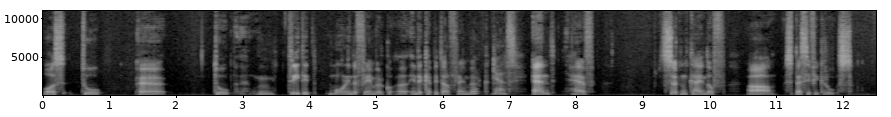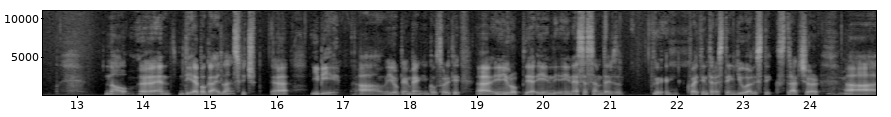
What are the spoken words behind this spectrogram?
was to uh, to mm, treat it more in the framework uh, in the capital framework Yes. and have certain kind of uh, specific rules. Now, uh, and the EBA guidelines, which uh, EBA, uh, European Banking Authority, uh, in Europe, there- in, in SSM, there is a quite interesting dualistic structure. Uh, uh,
